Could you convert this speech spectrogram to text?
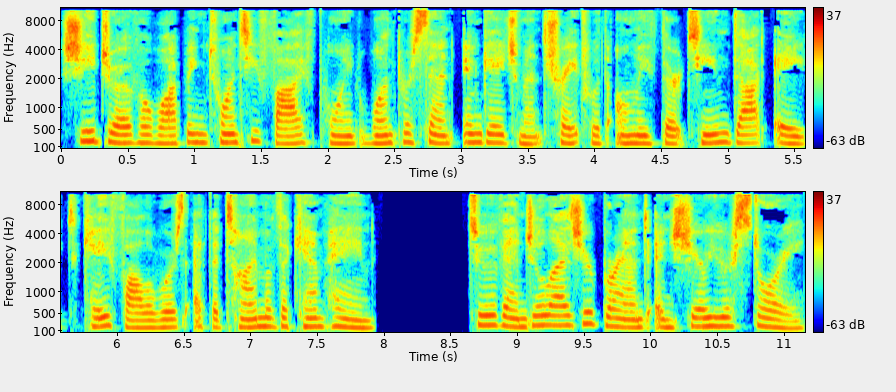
She drove a whopping 25.1% engagement rate with only 13.8k followers at the time of the campaign. To evangelize your brand and share your story,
